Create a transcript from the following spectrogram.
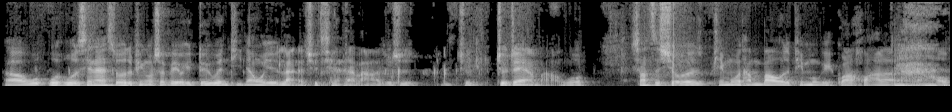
呃，我我我现在所有的苹果设备有一堆问题，但我也懒得去天才吧，就是就就这样吧。我上次修了屏幕，他们把我的屏幕给刮花了，然后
